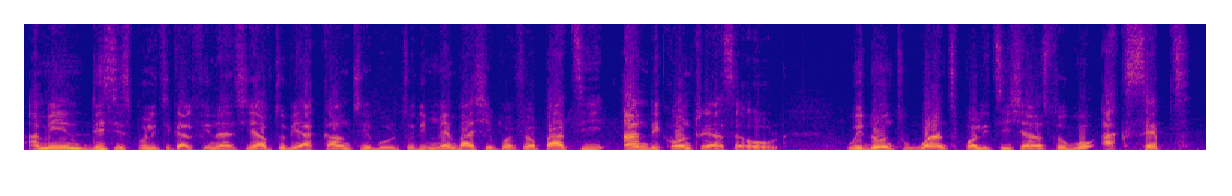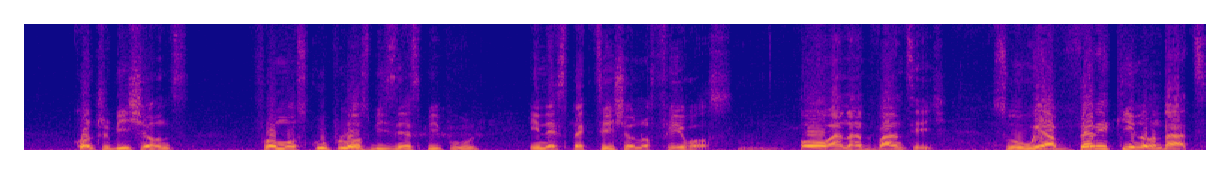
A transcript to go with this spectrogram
I mean, this is political finance. You have to be accountable to the membership of your party and the country as a whole. We don't want politicians to go accept contributions from unscrupulous business people in expectation of favors mm. or an advantage. So we are very keen on that.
